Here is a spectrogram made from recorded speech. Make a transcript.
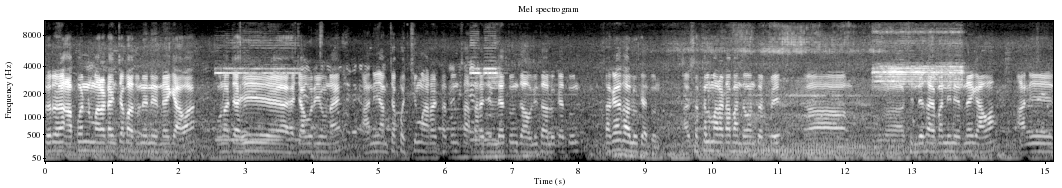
तर आपण मराठ्यांच्या बाजूने निर्णय घ्यावा. कोणाच्याही ह्याच्यावर येऊ नये. आणि आमच्या पश्चिम महाराष्ट्रातून सातारा जिल्ह्यातून जावली तालुक्यातून सगळ्या तालुक्यातून सकल मराठा बांधवांतर्फे अ, अ, शिंदे साहेबांनी निर्णय घ्यावा आणि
